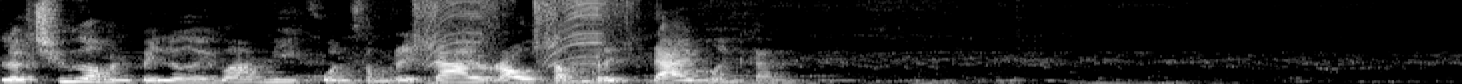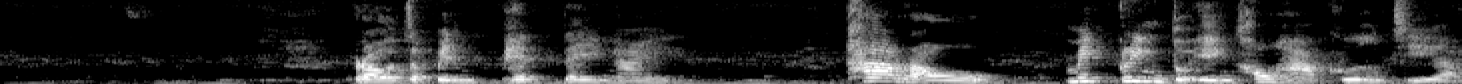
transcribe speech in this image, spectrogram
แล้วเชื่อมันไปเลยว่ามีคนสำเร็จได้เราสำเร็จได้เหมือนกัน เราจะเป็นเพชรได้ไง ถ้าเราไม่กลิ้งตัวเองเข้าหาเครื่องเจียร์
